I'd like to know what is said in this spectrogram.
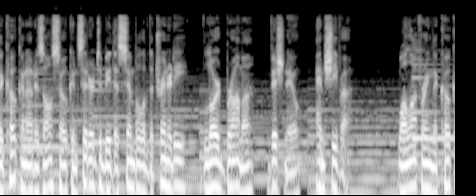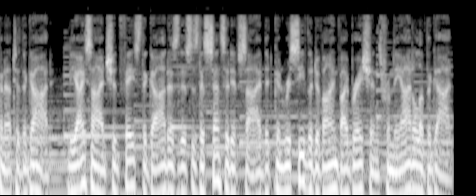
The coconut is also considered to be the symbol of the Trinity, Lord Brahma, Vishnu, and Shiva. While offering the coconut to the god, the eye side should face the god as this is the sensitive side that can receive the divine vibrations from the idol of the god.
